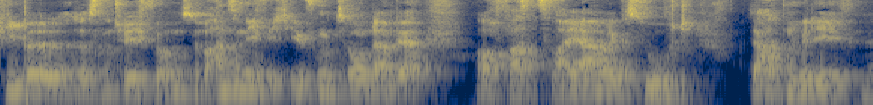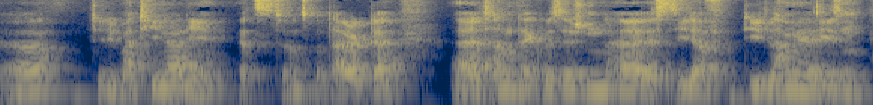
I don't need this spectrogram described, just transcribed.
People, ist natürlich für uns eine wahnsinnig wichtige Funktion. Da haben wir auch fast zwei Jahre gesucht. Da hatten wir die, äh, die Martina, die jetzt unsere Director äh, Talent Acquisition äh, ist, die, da, die lange diesen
